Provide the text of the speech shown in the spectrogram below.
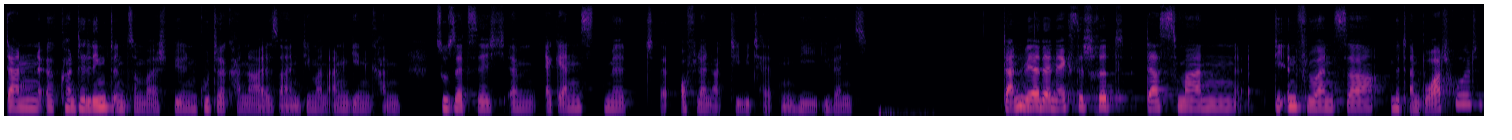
dann äh, könnte LinkedIn zum Beispiel ein guter Kanal sein, den man angehen kann, zusätzlich ähm, ergänzt mit äh, Offline-Aktivitäten wie Events. Dann wäre der nächste Schritt, dass man die Influencer mit an Bord holt,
